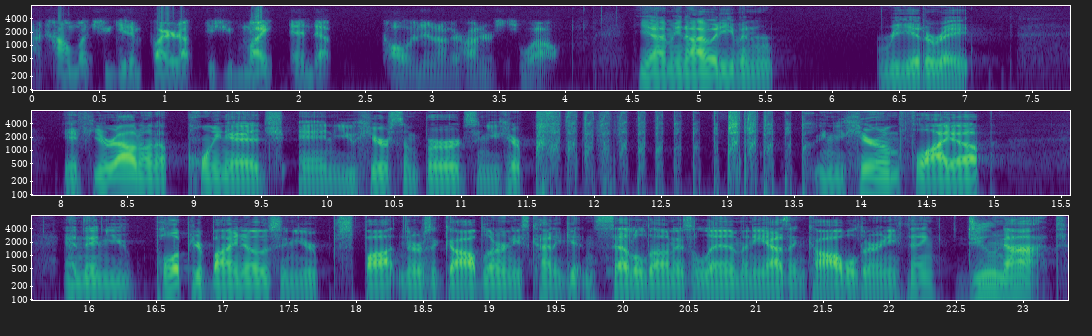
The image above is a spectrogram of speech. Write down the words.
on how much you get them fired up because you might end up calling in other hunters as well. Yeah, I mean, I would even reiterate if you're out on a point edge and you hear some birds and you hear and you hear them fly up and then you pull up your binos and you're spotting there's a gobbler and he's kind of getting settled on his limb and he hasn't gobbled or anything do not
